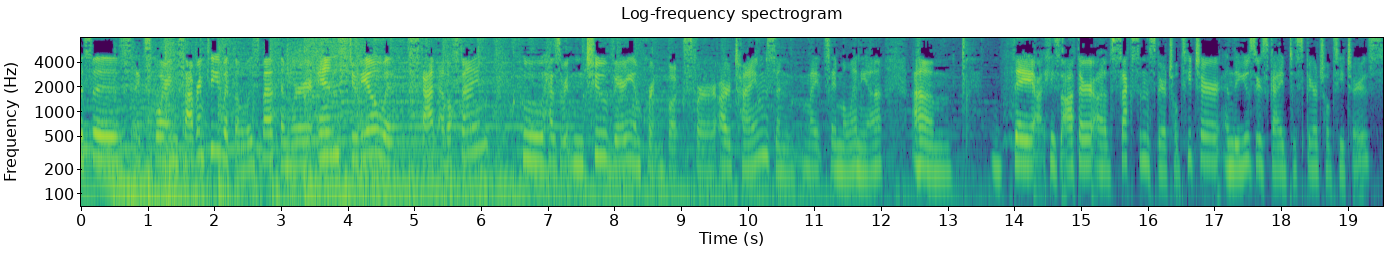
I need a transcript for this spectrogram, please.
This is Exploring Sovereignty with Elizabeth, and we're in studio with Scott Edelstein, who has written two very important books for our times and might say millennia. Um, they, he's author of Sex and the Spiritual Teacher and The User's Guide to Spiritual Teachers.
